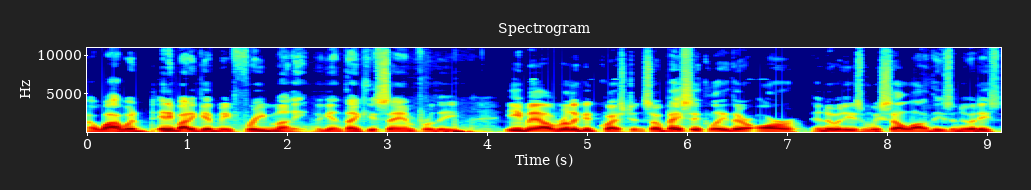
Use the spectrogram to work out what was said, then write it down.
Uh, why would anybody give me free money? Again, thank you, Sam, for the email. Really good question. So basically, there are annuities, and we sell a lot of these annuities,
